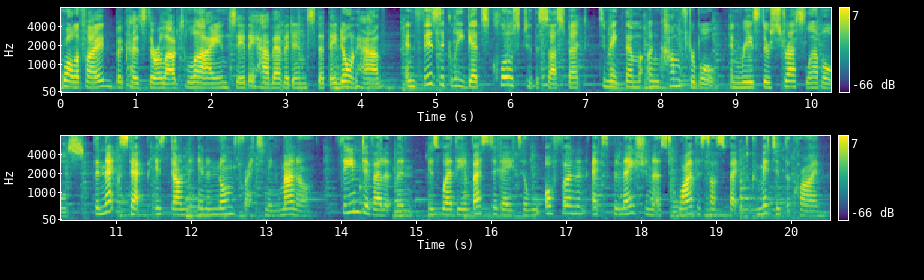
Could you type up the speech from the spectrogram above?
qualified because they're allowed to lie and say they have evidence that they don't have, and physically gets close to the suspect to make them uncomfortable and raise their stress levels. The next step is done in a non threatening manner. Theme development is where the investigator will offer an explanation as to why the suspect committed the crime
